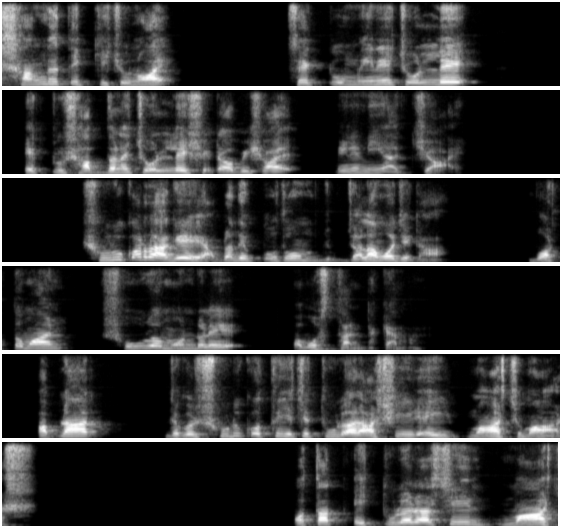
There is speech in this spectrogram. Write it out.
সাংঘাতিক কিছু নয়। সে একটু মেনে চললে, একটু সাবধানে চললে সেটাও বিষয় মেনে নেওয়া যায়। শুরু করার আগে আপনাদের প্রথম জানাব যেটা, বর্তমান সৌরমণ্ডলের অবস্থানটা কেমন? আপনার যখন শুরু করতে যাচ্ছে তুলা রাশির এই মার্চ মাস, অর্থাৎ এই তুলা রাশির মার্চ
